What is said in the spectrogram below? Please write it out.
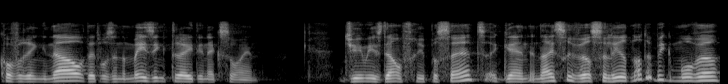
Covering now, that was an amazing trade in XON. GME is down 3%. Again, a nice reversal here. Not a big mover.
